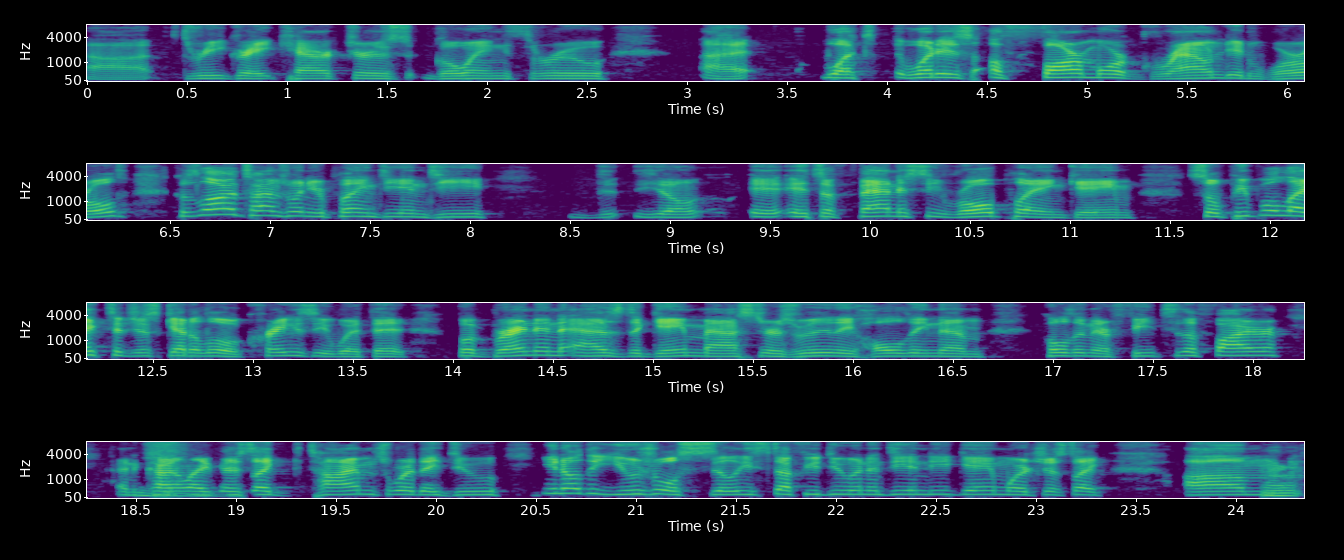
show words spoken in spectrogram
Uh, three great characters going through uh what what is a far more grounded world because a lot of times when you're playing D&D th- you know it's a fantasy role-playing game so people like to just get a little crazy with it but Brennan as the game master is really holding them holding their feet to the fire and kind of like there's like times where they do you know the usual silly stuff you do in a d&d game where it's just like um Mm.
